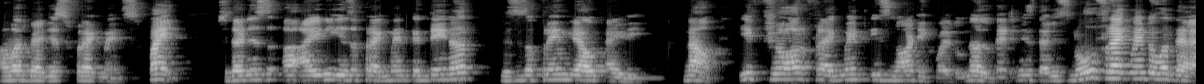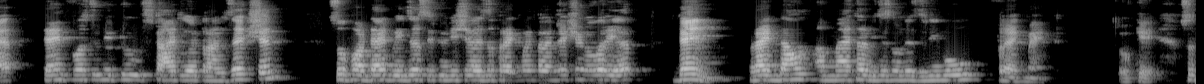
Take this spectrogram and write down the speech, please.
our various fragments. Fine. So that is uh, a ID is a fragment container. This is a frame layout ID. Now, if your fragment is not equal to null, that means there is no fragment over there, then first you need to start your transaction. So for that, we just initialize the fragment transaction over here. Then write down a method which is known as remove fragment. Okay. So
